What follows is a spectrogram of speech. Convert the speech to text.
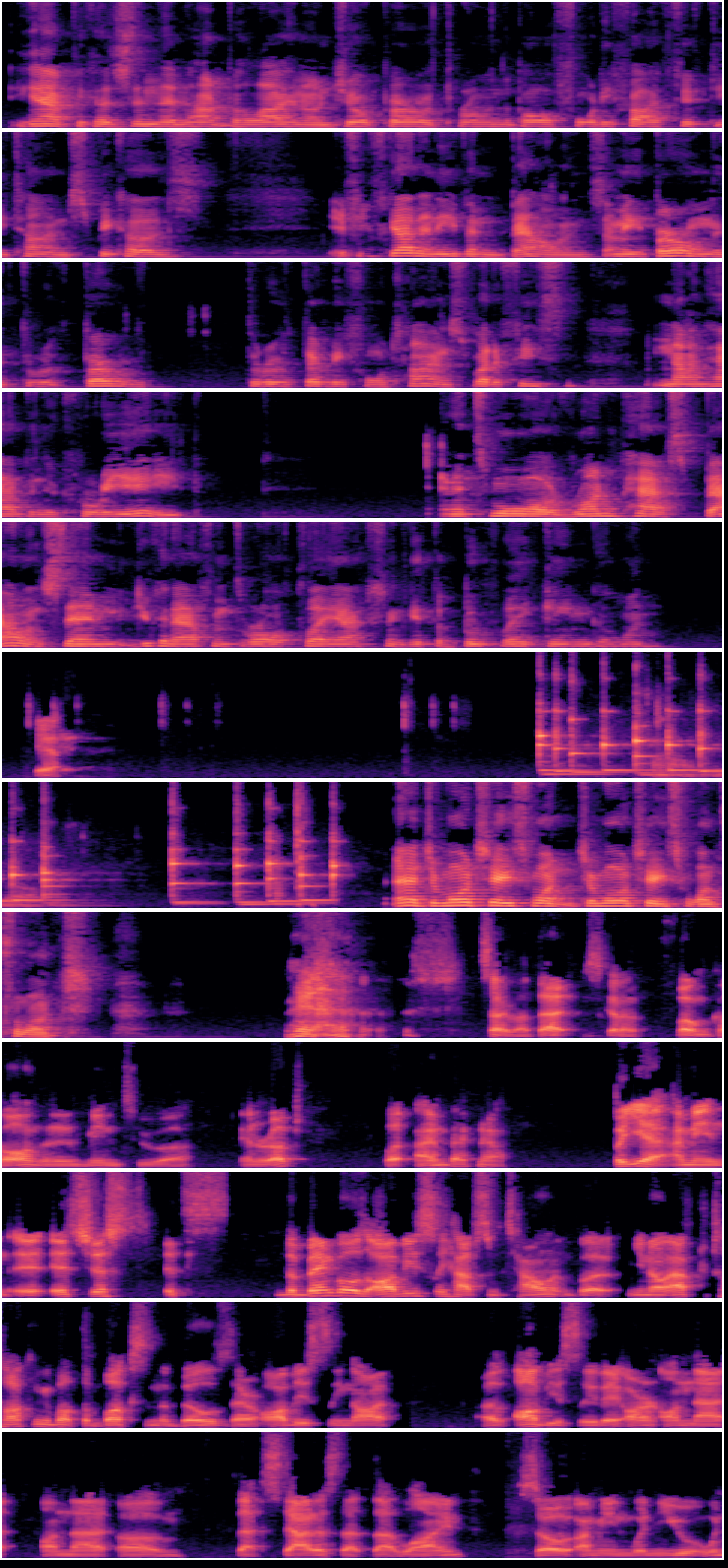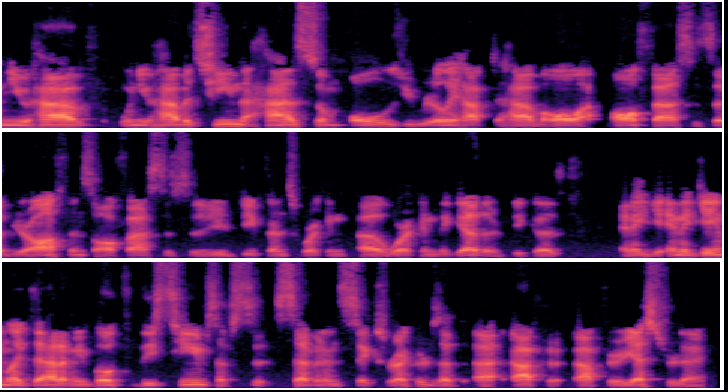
Yeah, because then they're not relying on Joe Burrow throwing the ball 45, 50 times. Because if you've got an even balance, I mean, Burrow only threw, Burrow threw 34 times, but if he's not having to create, and it's more run pass balance, then you can have them throw a play action, get the bootleg game going. Yeah. Oh, no. And Ja'Marr Chase want Jamal Chase wants lunch. Yeah. Sorry about that. Just got a phone call and I didn't mean to uh, interrupt, but I'm back now. But yeah, I mean, it, it's just it's the Bengals obviously have some talent, but you know, after talking about the Bucs and the Bills, they're obviously not. Uh, obviously, they aren't on that on that um, that status that that line. So I mean, when you when you have when you have a team that has some holes, you really have to have all all facets of your offense, all facets of your defense working uh, working together. Because in a, in a game like that, I mean, both of these teams have seven and six records at, at, after after yesterday.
